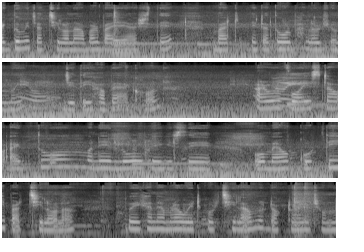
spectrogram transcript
একদমই চাচ্ছিল না আবার বাইরে আসতে। বাট এটা তো ওর ভালোর জন্যই যেতেই হবে এখন। আর ওর ভয়েসটাও একদম মানে লো হয়ে গেছে। ও ম্যাও করতেই পারছিল না। তো এখানে আমরা ওয়েট করছিলাম ডক্টরের জন্য।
